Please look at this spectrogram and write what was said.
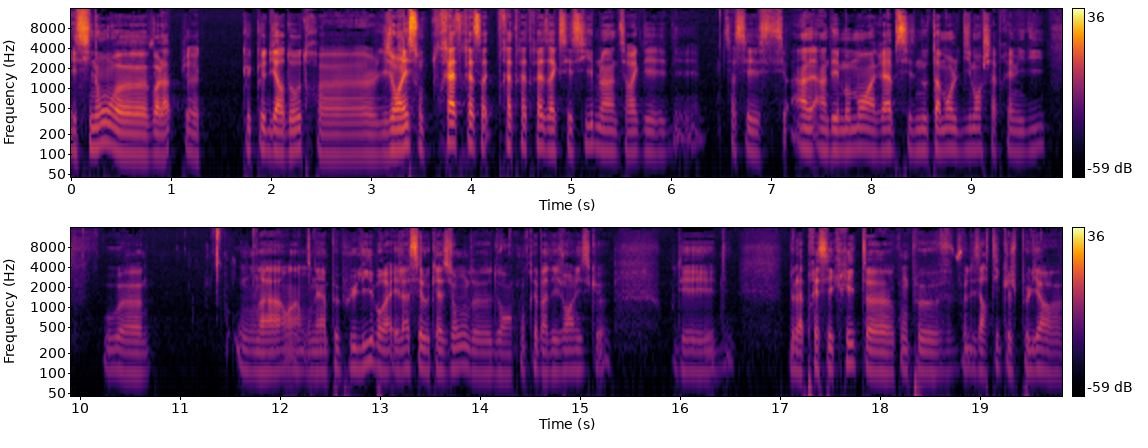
sinon, euh, voilà. Que, que dire d'autre euh, Les journalistes sont très, très, très, très, très, accessibles. Hein. C'est ça, c'est un, des moments agréables. C'est notamment le dimanche après-midi où on, est un peu plus libre. Et là, c'est l'occasion de, rencontrer bah, des journalistes ou des, de la presse écrite euh, qu'on peut, des articles que je peux lire euh,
